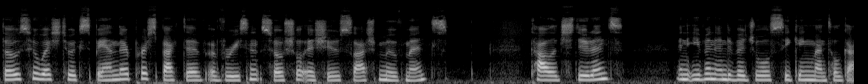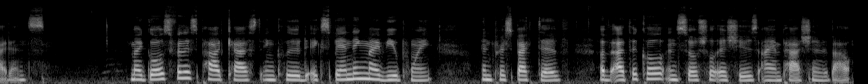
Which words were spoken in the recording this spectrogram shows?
those who wish to expand their perspective of recent social issues slash movements, college students, and even individuals seeking mental guidance. My goals for this podcast include expanding my viewpoint and perspective of ethical and social issues I am passionate about.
